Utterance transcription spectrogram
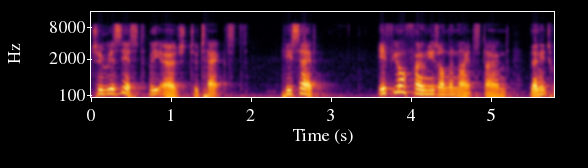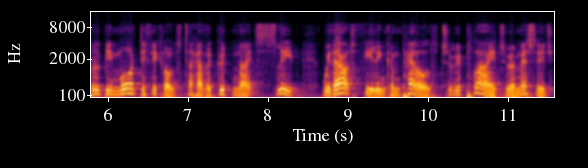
to resist the urge to text. He said, If your phone is on the nightstand, then it will be more difficult to have a good night's sleep without feeling compelled to reply to a message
